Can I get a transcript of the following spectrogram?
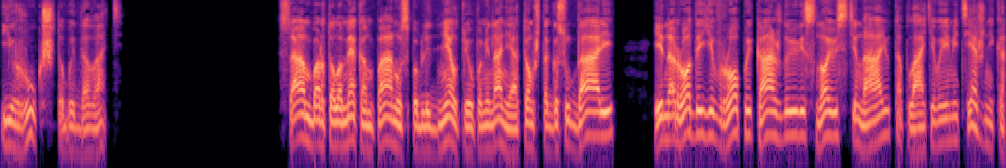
и рук, чтобы давать. Сам Бартоломе Кампанус побледнел при упоминании о том, что государи и народы Европы каждую весною стенают, оплакивая мятежника,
